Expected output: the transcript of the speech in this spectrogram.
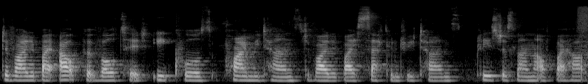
divided by output voltage equals primary turns divided by secondary turns. Please just learn that off by heart.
